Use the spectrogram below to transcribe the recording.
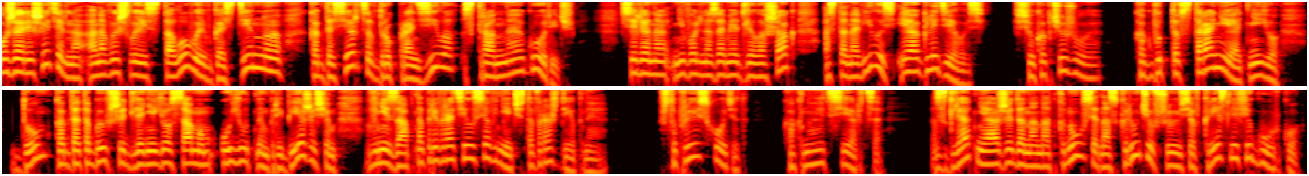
Уже решительно она вышла из столовой в гостиную, когда сердце вдруг пронзило странная горечь. Селена невольно замедлила шаг, остановилась и огляделась. Все как чужое. Как будто в стороне от нее. Дом, когда-то бывший для нее самым уютным прибежищем, внезапно превратился в нечто враждебное. Что происходит? Как ноет сердце. Взгляд неожиданно наткнулся на скрючившуюся в кресле фигурку.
